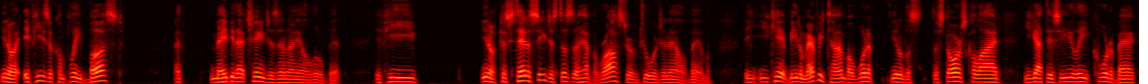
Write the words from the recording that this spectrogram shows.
You know, if he's a complete bust, maybe that changes NIL a little bit. If he, you know, because Tennessee just doesn't have the roster of Georgia and Alabama. You can't beat them every time, but what if you know the the stars collide? You got this elite quarterback,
